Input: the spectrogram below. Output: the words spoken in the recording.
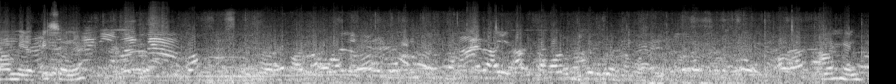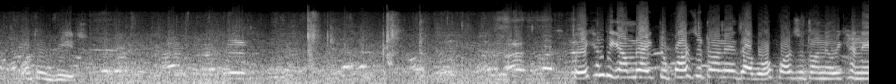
মামিরা পিছনে। দেখেন কত ভিড়। তো এখান থেকে আমরা একটু পর্যটনে যাব। পর্যটনে ওইখানে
